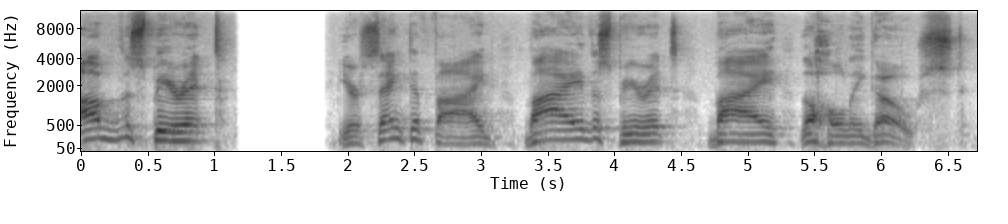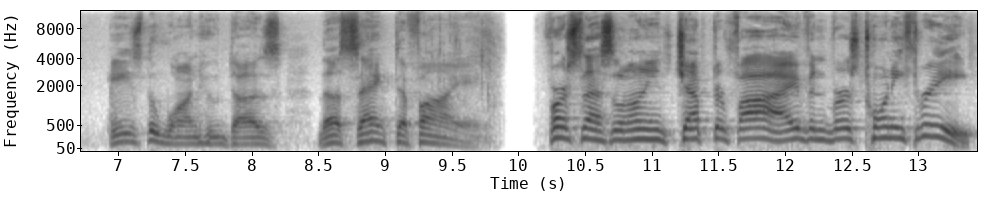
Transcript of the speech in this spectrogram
of the Spirit. You're sanctified by the Spirit by the Holy Ghost. He's the one who does the sanctifying. First Thessalonians chapter 5 and verse 23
